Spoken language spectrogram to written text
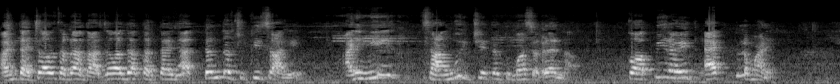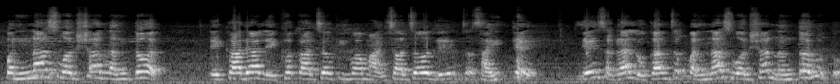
आणि त्याच्यावर सगळा गाजावाजा करतायत हे अत्यंत चुकीचं आहे. आणि मी सांगू इच्छिते तुम्हा सगळ्यांना कॉपीराईट ऍक्ट प्रमाणे पन्नास वर्षानंतर एखाद्या लेखकाचं किंवा माणसाचं जे साहित्य आहे ते सगळ्या लोकांचं पन्नास वर्षानंतर होतं.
